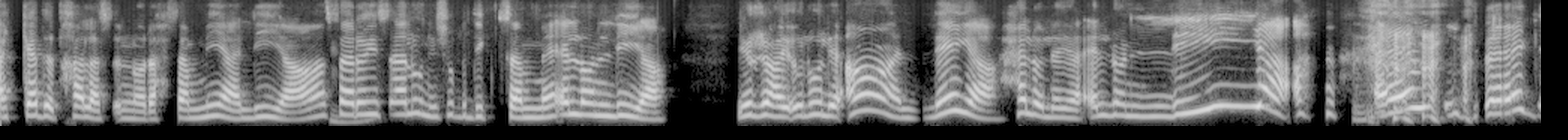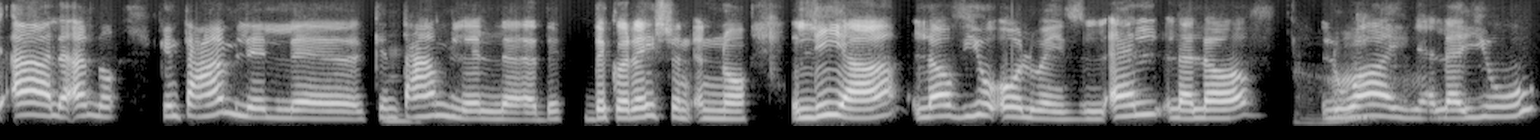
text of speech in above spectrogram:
أكدت خلص إنه رح سميها ليا صاروا يسألوني شو بدك تسمي قل لهم ليا. يرجعوا يقولوا لي آه ليا. حلو ليا. قل لهم ليا. ال جريج آه لأنه كنت عاملة كنت عاملة ال decoration إنه ليا love you always ال L ل love ال Y ل you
